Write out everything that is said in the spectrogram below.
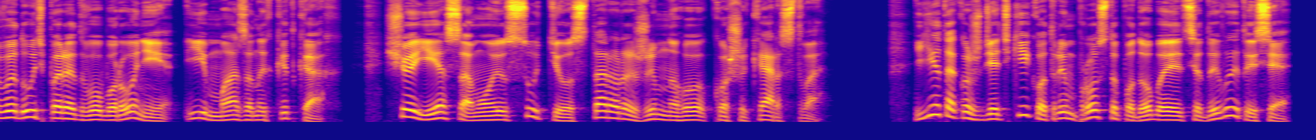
ведуть перед в обороні і мазаних китках, що є самою суттю старорежимного кошикарства. Є також дядьки, котрим просто подобається дивитися,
